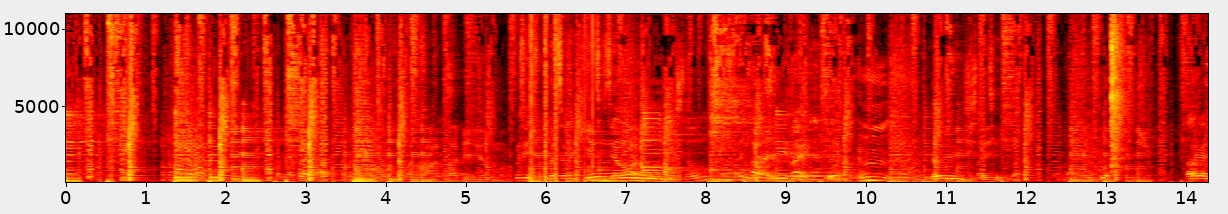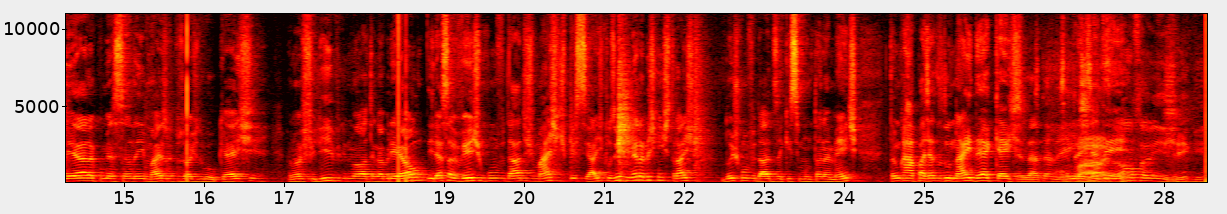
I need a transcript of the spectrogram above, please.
Ah, tá, beleza, mano. Tipo assim, a gente conversando aqui, se quiser, ó. Faz aí, vai. um, dois, três. Fala galera, começando aí mais um episódio do Golcast. Meu nome é Felipe, do meu lado tem o Gabriel. E dessa vez com convidados mais que especiais. Inclusive, é a primeira vez que a gente traz dois convidados aqui simultaneamente. Estamos com a rapaziada do Na Ideia Cast. Exatamente. Se apresentem aí. Vamos, família. Cheguei.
